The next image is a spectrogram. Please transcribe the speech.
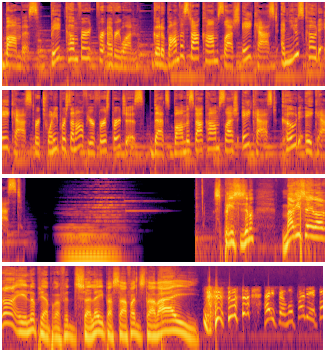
Bombas. Big comfort for everyone. Go to bombas.com slash ACAST and use code ACAST for 20% off your first purchase. That's bombas.com slash ACAST. Code ACAST. C'est précisément. Marie Saint-Laurent est là, puis elle profite du soleil parce que ça faire du travail. hey, fais-moi pas des peurs.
